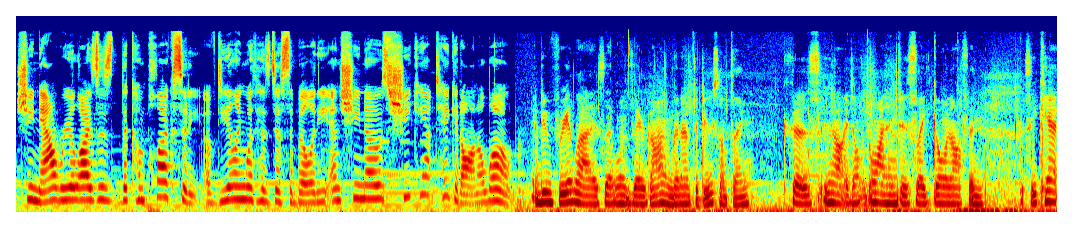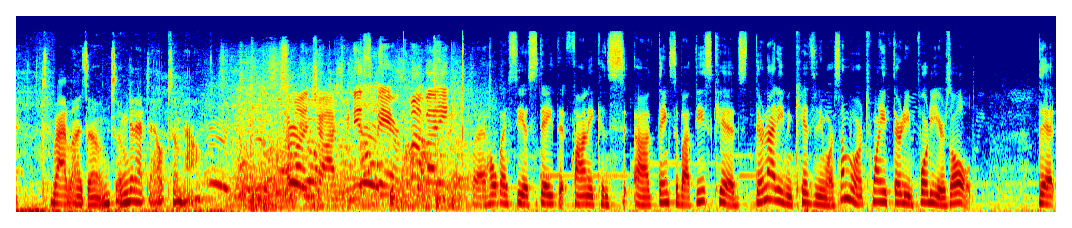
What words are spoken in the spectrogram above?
She now realizes the complexity of dealing with his disability and she knows she can't take it on alone. I do realize that once they're gone, I'm going to have to do something because, you know, I don't want him just like going off and because he can't survive on his own. So I'm going to have to help somehow. Come on, Josh. We need a spare. Come on, buddy. But I hope I see a state that finally can, uh, thinks about these kids. They're not even kids anymore. Some of them are 20, 30, and 40 years old. That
